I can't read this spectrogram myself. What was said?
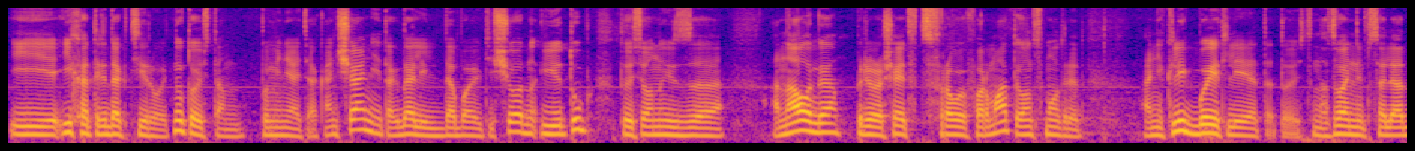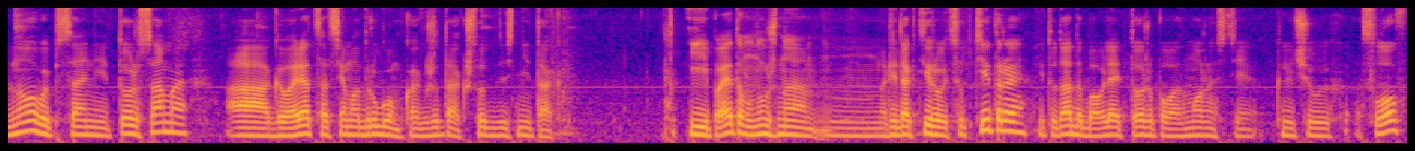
и их отредактировать. Ну, то есть там поменять окончание и так далее, или добавить еще одно. И YouTube, то есть он из э, аналога превращает в цифровой формат, и он смотрит, а не кликбейт ли это. То есть в названии написали одно, в описании то же самое, а говорят совсем о другом. Как же так? Что-то здесь не так. И поэтому нужно редактировать субтитры и туда добавлять тоже по возможности ключевых слов.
